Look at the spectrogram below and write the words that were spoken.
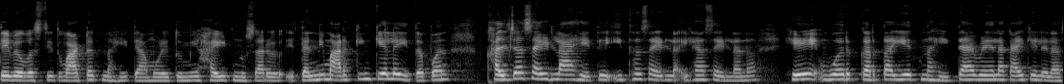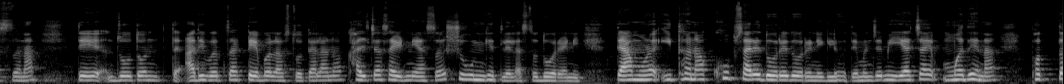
ते व्यवस्थित वाटत नाही त्यामुळे तुम्ही हाईटनुसार त्यांनी मार्किंग केलं इथं पण खालच्या साईडला आहे ते इथं साईडला ह्या साईडला ना हे वर्क करता येत नाही. त्यावेळेला काय केलेलं असतं ना ते जो तो आरीवर्कचा टेबल असतो त्याला ना खालच्या साईडने असं शिवून घेतलेलं असतं दोऱ्यानी. त्यामुळं इथं ना खूप सारे दोरे दोरे निघले होते. म्हणजे मी याच्यामध्ये ना फक्त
